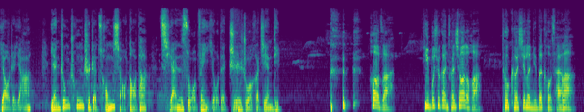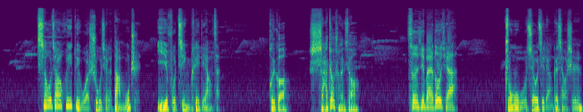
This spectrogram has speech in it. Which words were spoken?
咬着牙，眼中充斥着从小到大前所未有的执着和坚定。耗子，你不去干传销的话，都可惜了你的口才了。肖家辉对我竖起了大拇指，一副敬佩的样子。辉哥，啥叫传销？自己百度去。中午休息两个小时，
